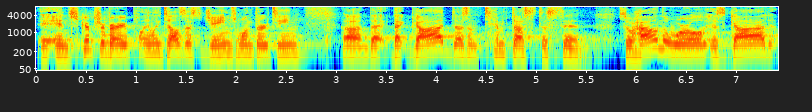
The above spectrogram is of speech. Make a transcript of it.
And Scripture very plainly tells us, James 1.13, um, that, that God doesn't tempt us to sin. So how in the world is God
